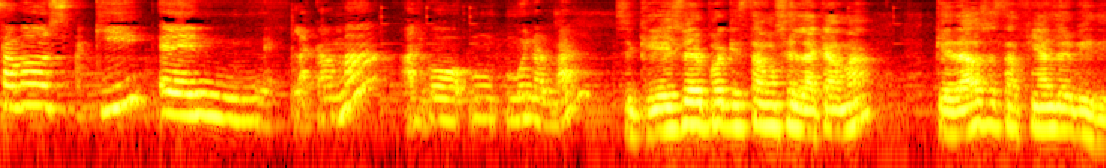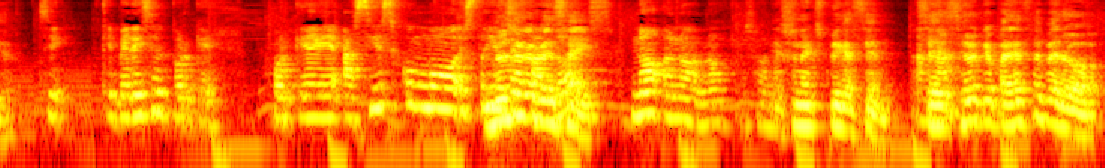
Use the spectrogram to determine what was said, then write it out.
estamos aquí en la cama, algo muy normal. Si queréis ver por qué estamos en la cama, quedaos hasta el final del vídeo. Sí, que veréis el porqué. Porque así es como estoy No es lo que pensáis. No, no, no. eso no. Es una explicación. Sé, lo que parece, pero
